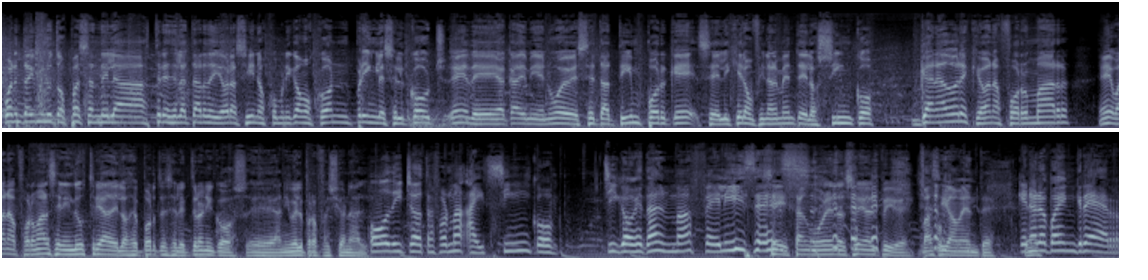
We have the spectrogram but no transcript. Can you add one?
41 minutos pasan de las 3 de la tarde y ahora sí nos comunicamos con Pringles, el coach eh, de Academy de 9Z Team, porque se eligieron finalmente los cinco ganadores que van a formar, eh, van a formarse en la industria de los deportes electrónicos eh, a nivel profesional. O dicho de otra forma, hay cinco chicos que están más felices. Sí, están cubriendo el sueño del pibe, básicamente. que no lo pueden creer.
